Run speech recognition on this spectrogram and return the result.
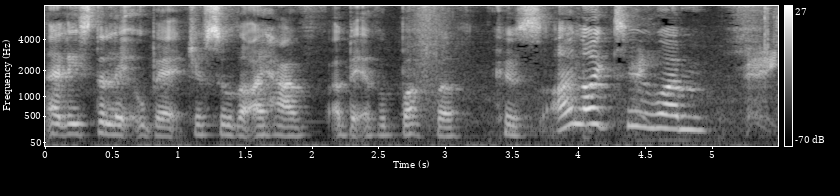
At least a little bit, just so that I have a bit of a buffer. Because I like to um Hey,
